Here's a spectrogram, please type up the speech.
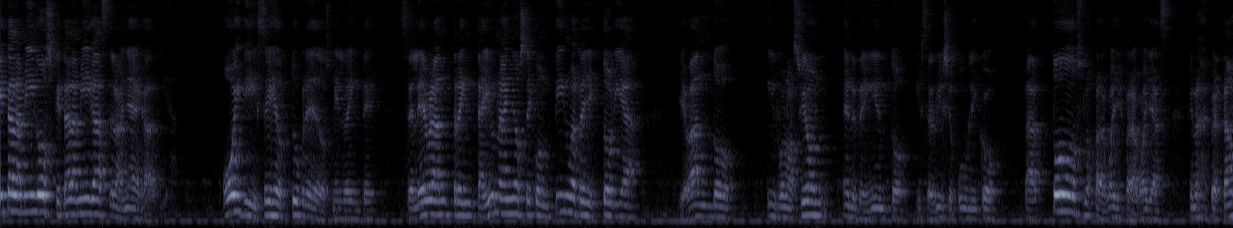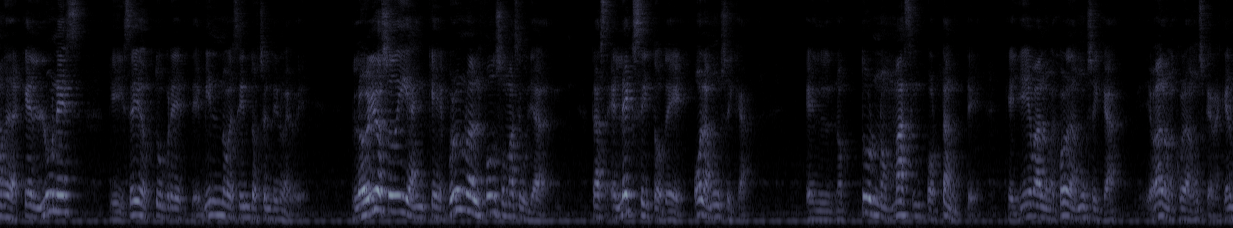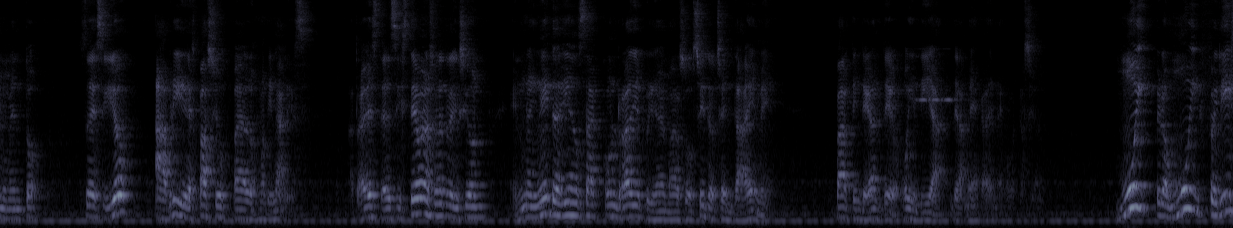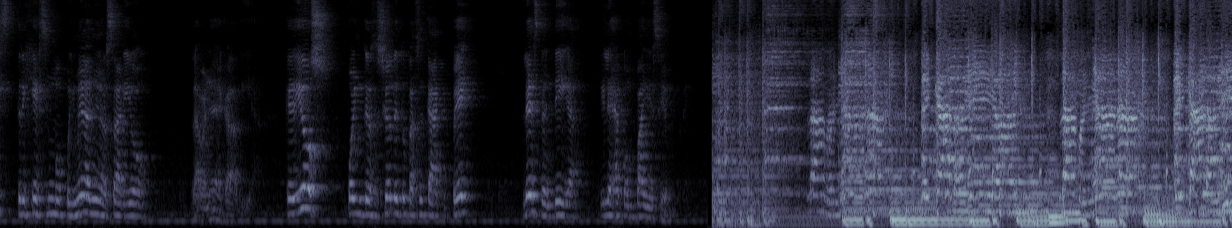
¿Qué tal amigos? ¿Qué tal amigas de la mañana de cada día? Hoy 16 de octubre de 2020 celebran 31 años de continua trayectoria llevando información, entretenimiento y servicio público a todos los paraguayos y paraguayas que nos despertamos desde aquel lunes 16 de octubre de 1989. Glorioso día en que Bruno Alfonso Massigullar tras el éxito de Hola Música, el nocturno más importante que lleva lo mejor de la música, que lleva lo mejor de la música en aquel momento, se decidió abrir el espacio para los matinales a través del Sistema Nacional de Televisión en una inédita alianza con Radio 1 de Marzo 780 AM, parte integrante hoy en día de la media cadena muy, pero muy feliz 31 aniversario la mañana de cada día. Que Dios, por intercesión de tu paciente AQP, les bendiga y les acompañe siempre. La mañana de cada día, la mañana de cada día.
